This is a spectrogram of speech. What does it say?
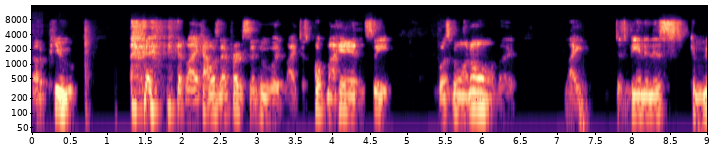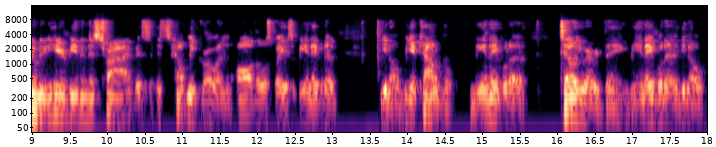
of the pew. like I was that person who would like just poke my head and see what's going on. But like just being in this community here, being in this tribe, it's it's helped me grow in all those ways of being able to, you know, be accountable, being able to tell you everything, being able to, you know,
